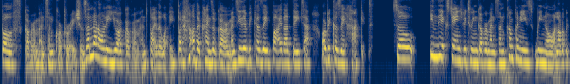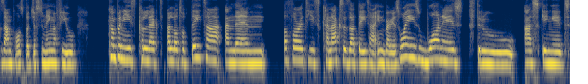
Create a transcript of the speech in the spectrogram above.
both governments and corporations. And not only your government, by the way, but other kinds of governments, either because they buy that data or because they hack it. So in the exchange between governments and companies, we know a lot of examples, but just to name a few, companies collect a lot of data and then authorities can access that data in various ways. One is through asking it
